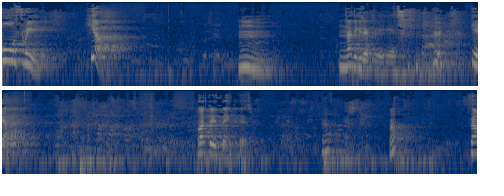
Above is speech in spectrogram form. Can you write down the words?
All three. Here. Hmm. Not exactly, yes. Here. What do you think this? Huh? Huh? So,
